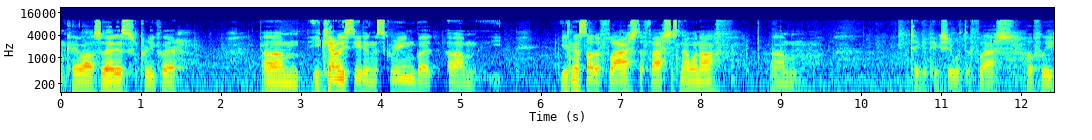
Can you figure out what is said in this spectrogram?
Okay, wow, so that is pretty clear. Um, you can't really see it in the screen, but um, you can saw the flash. The flash just now went off. Um, take a picture with the flash. Hopefully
